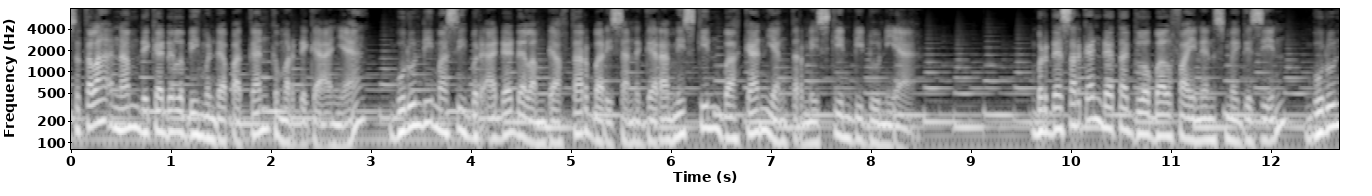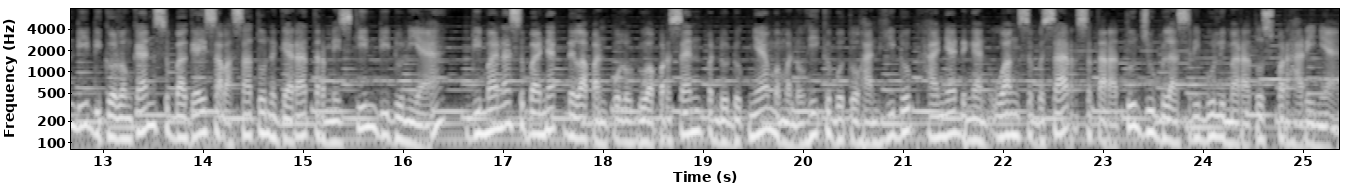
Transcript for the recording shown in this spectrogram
Setelah enam dekade lebih mendapatkan kemerdekaannya, Burundi masih berada dalam daftar barisan negara miskin bahkan yang termiskin di dunia. Berdasarkan data Global Finance Magazine, Burundi digolongkan sebagai salah satu negara termiskin di dunia, di mana sebanyak 82% penduduknya memenuhi kebutuhan hidup hanya dengan uang sebesar setara 17.500 per harinya.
